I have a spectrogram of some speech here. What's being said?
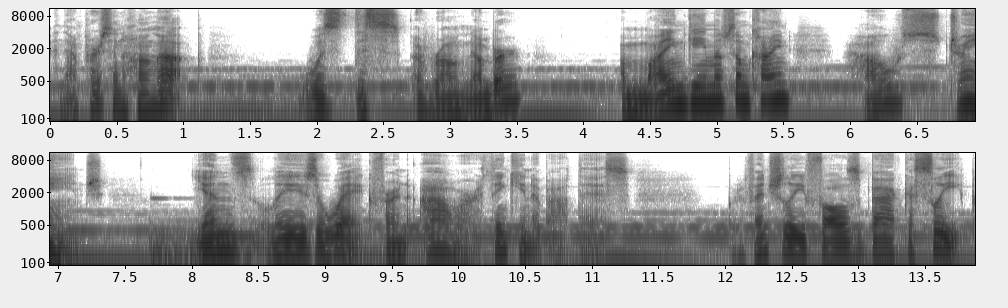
and that person hung up. Was this a wrong number? A mind game of some kind? How strange. Jens lays awake for an hour thinking about this eventually falls back asleep.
